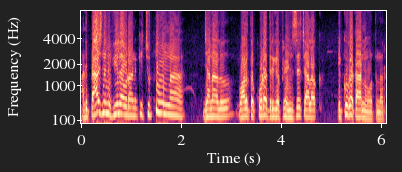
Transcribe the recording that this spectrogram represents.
అది ప్యాషన్ అని ఫీల్ అవ్వడానికి చుట్టూ ఉన్న జనాలు వాళ్ళతో కూడా తిరిగే ఫ్రెండ్స్ చాలా ఎక్కువగా కారణం అవుతున్నారు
